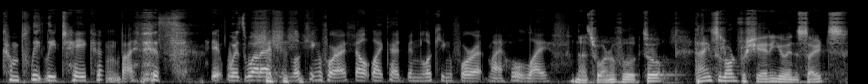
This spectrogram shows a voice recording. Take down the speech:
completely taken by this it was what I'd been looking for. I felt like I'd been looking for it my whole life. That's wonderful. So, thanks a lot for sharing your insights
